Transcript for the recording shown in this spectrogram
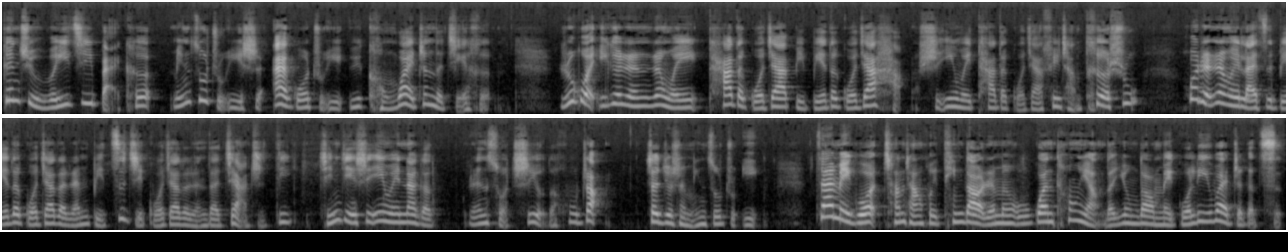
根据维基百科，民族主义是爱国主义与恐外症的结合。如果一个人认为他的国家比别的国家好，是因为他的国家非常特殊，或者认为来自别的国家的人比自己国家的人的价值低，仅仅是因为那个人所持有的护照，这就是民族主义。在美国，常常会听到人们无关痛痒的用到“美国例外”这个词。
